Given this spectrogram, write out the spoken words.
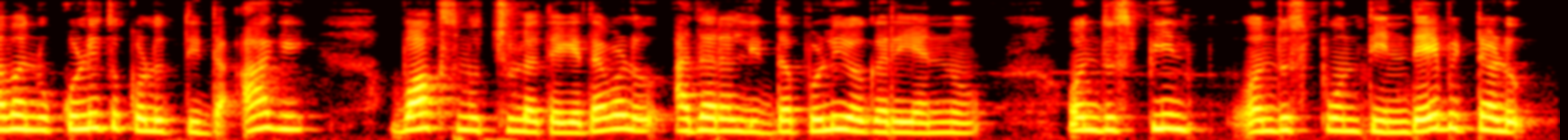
ಅವನು ಕುಳಿತುಕೊಳ್ಳುತ್ತಿದ್ದ ಹಾಗೆ ಬಾಕ್ಸ್ ಮುಚ್ಚುಳ ತೆಗೆದವಳು ಅದರಲ್ಲಿದ್ದ ಪುಳಿಯೊಗರೆಯನ್ನು ಒಂದು ಸ್ಪೀನ್, ಒಂದು ಸ್ಪೂನ್ ತಿಂದೇ ಬಿಟ್ಟಳು.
